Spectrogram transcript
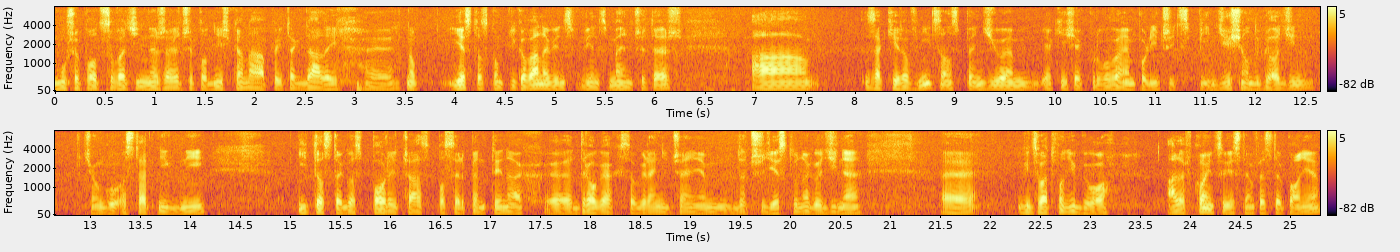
muszę podsuwać inne rzeczy, podnieść kanapy i tak dalej. E, No, jest to skomplikowane, więc, więc męczy też. A za kierownicą spędziłem jakieś, jak próbowałem policzyć, z 50 godzin w ciągu ostatnich dni. I to z tego spory czas po serpentynach, e, drogach z ograniczeniem do 30 na godzinę, e, więc łatwo nie było. Ale w końcu jestem w Esteponie.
